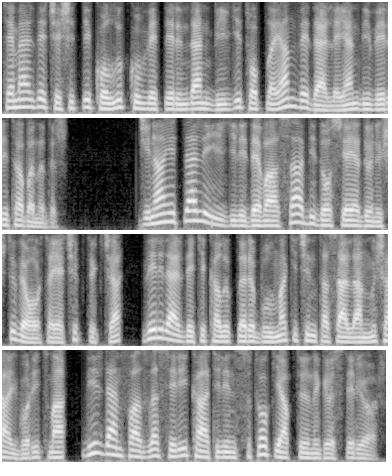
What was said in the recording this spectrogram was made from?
temelde çeşitli kolluk kuvvetlerinden bilgi toplayan ve derleyen bir veri tabanıdır. Cinayetlerle ilgili devasa bir dosyaya dönüştü ve ortaya çıktıkça, verilerdeki kalıpları bulmak için tasarlanmış algoritma, birden fazla seri katilin stok yaptığını gösteriyor.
